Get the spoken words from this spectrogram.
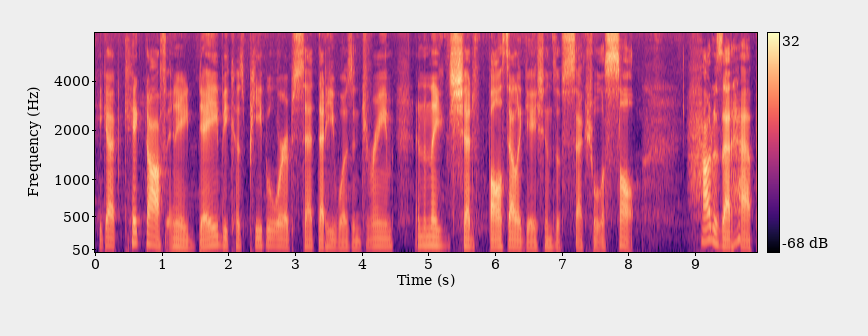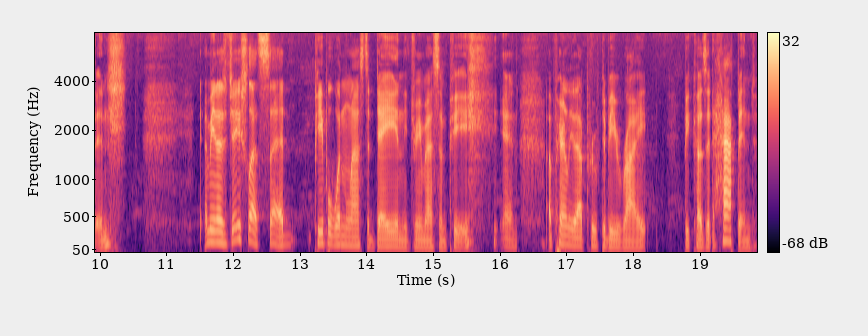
He got kicked off in a day because people were upset that he wasn't Dream, and then they shed false allegations of sexual assault. How does that happen? I mean, as JSchlatt said, people wouldn't last a day in the Dream SMP, and apparently that proved to be right because it happened.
